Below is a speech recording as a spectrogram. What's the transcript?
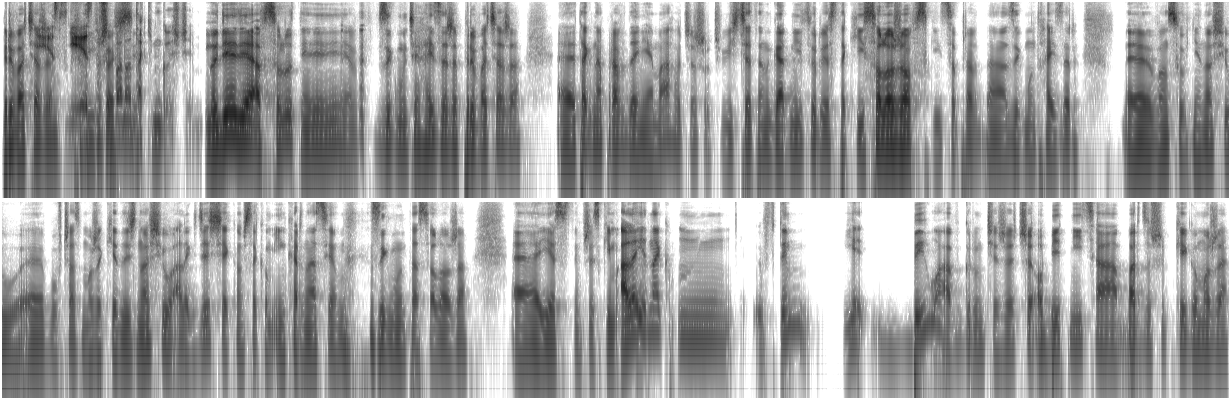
prywaciarzem z Jest, krwi nie jest, proszę pana, takim gościem. No nie, nie, absolutnie, nie, nie, nie. W Zygmuncie Heiserze prywaciarza e, tak naprawdę nie ma, chociaż oczywiście ten garnitur jest taki solożowski. Co prawda Zygmunt Heiser e, wąsów nie nosił, e, wówczas może kiedyś nosił, ale gdzieś jakąś taką inkarnacją Zygmunta Solorza e, jest w tym wszystkim. Ale jednak mm, w tym była w gruncie rzeczy obietnica bardzo szybkiego może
